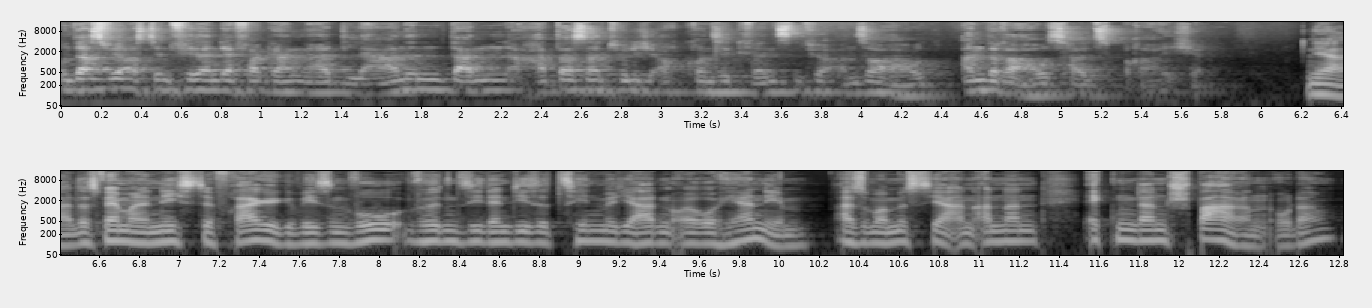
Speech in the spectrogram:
und dass wir aus den Fehlern der Vergangenheit lernen, dann hat das natürlich auch Konsequenzen für andere Haushaltsbereiche. Ja, das wäre meine nächste Frage gewesen. Wo würden Sie denn diese 10 Milliarden Euro hernehmen? Also man müsste ja an anderen Ecken dann sparen, oder?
